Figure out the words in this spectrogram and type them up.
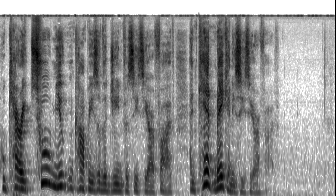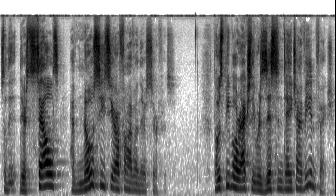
who carry two mutant copies of the gene for CCR5 and can't make any CCR5. So the, their cells have no CCR5 on their surface. Those people are actually resistant to HIV infection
